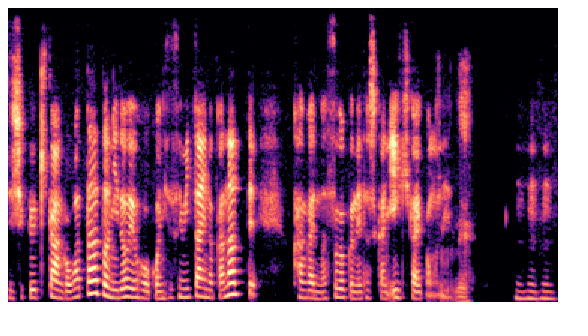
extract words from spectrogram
自粛期間が終わった後にどういう方向に進みたいのかなって考えるのはすごくね確かにいい機会かもね。そうだね。うんうんうん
